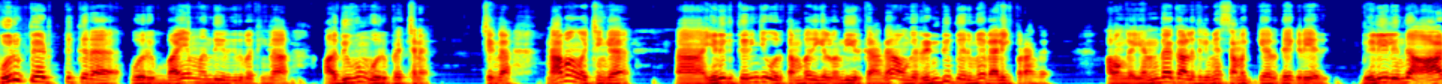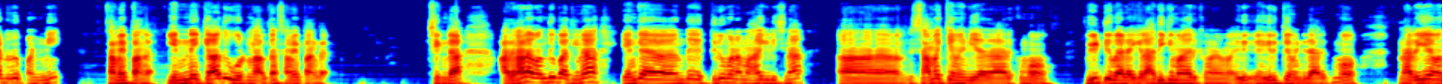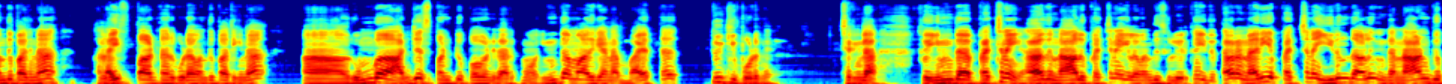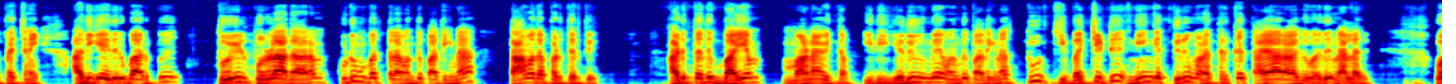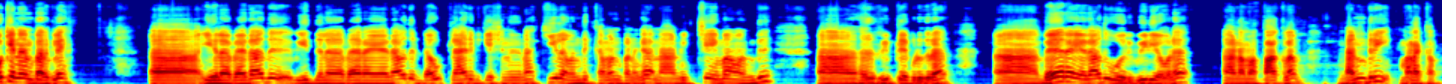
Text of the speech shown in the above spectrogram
பொறுப்பெடுத்துக்கிற ஒரு பயம் வந்து இருக்குது பார்த்தீங்களா அதுவும் ஒரு பிரச்சனை. சரிங்களா? ஞாபகம் வச்சுங்க. எனக்கு தெரிஞ்சு ஒரு தம்பதிகள் வந்து இருக்காங்க. அவங்க ரெண்டு பேருமே வேலைக்கு போகிறாங்க அவங்க எந்த காலத்துலையுமே சமைக்கிறதே கிடையாது. வெளியிலேருந்து ஆர்டர் பண்ணி சமைப்பாங்க. என்னைக்காவது ஒரு நாள் தான் சமைப்பாங்க. சரிங்களா? அதனால் வந்து பார்த்தீங்கன்னா எங்கே வந்து திருமணம் ஆகிடுச்சுன்னா சமைக்க வேண்டியதாக இருக்குமோ? வீட்டு வேலைகள் அதிகமாக இருக்க இருக்க வேண்டியதாக இருக்குமோ? நிறைய வந்து பார்த்தீங்கன்னா லைஃப் பார்ட்னர் கூட வந்து பார்த்தீங்கன்னா, ரொம்ப அட்ஜஸ்ட் பண்ணிட்டு போக வேண்டியதா இருக்குமோ! இந்த மாதிரியான பயத்த தூக்கி போடுங்க. சரிங்களா? ஸோ இந்த பிரச்சனை, அதாவது நாலு பிரச்சனைகளை வந்து சொல்லியிருக்கேன். இதை தவிர நிறைய பிரச்சனை இருந்தாலும், இந்த நான்கு பிரச்சனை, அதிக எதிர்பார்ப்பு, தொழில், பொருளாதாரம், குடும்பத்துல வந்து பார்த்தீங்கன்னா, தாமதப்படுத்துறது. அடுத்தது பயம், மன அழுத்தம். இது எதுவுமே வந்து பார்த்தீங்கன்னா, தூக்கி வச்சுட்டு நீங்க திருமணத்திற்கு தயாராகுவது நல்லது. ஓகே நண்பர்களே! இதில் ஏதாவது இதில் வேற ஏதாவது டவுட் கிளாரிஃபிகேஷன் இதுனா கீழே வந்து கமெண்ட் பண்ணுங்கள் நான் நிச்சயமாக வந்து ரீப்ளே கொடுக்குறேன் வேற ஏதாவது ஒரு வீடியோவில் நம்ம பார்க்கலாம். நன்றி, வணக்கம்.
